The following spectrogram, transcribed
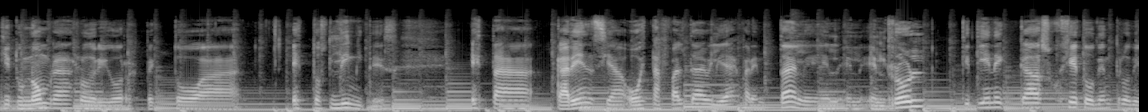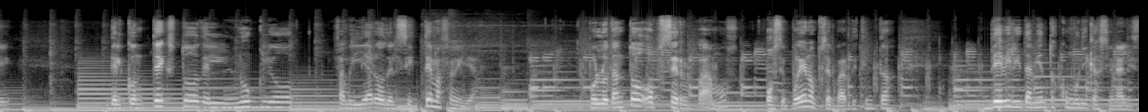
que tú nombras, Rodrigo, respecto a estos límites, esta carencia o esta falta de habilidades parentales, el, el, el rol que tiene cada sujeto dentro de, del contexto del núcleo familiar o del sistema familiar. Por lo tanto, observamos o se pueden observar distintos debilitamientos comunicacionales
